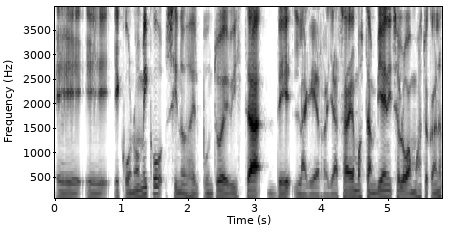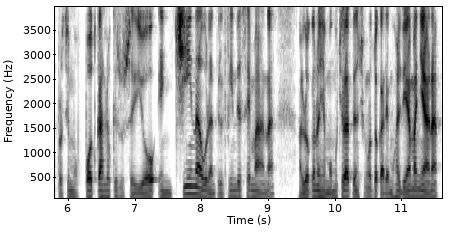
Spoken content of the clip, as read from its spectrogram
eh, eh, económico, sino desde el punto de vista de la guerra. Ya sabemos también, y se lo vamos a tocar en los próximos podcasts, lo que sucedió en China durante el fin de semana, algo que nos llamó mucho la atención, lo tocaremos el día de mañana.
